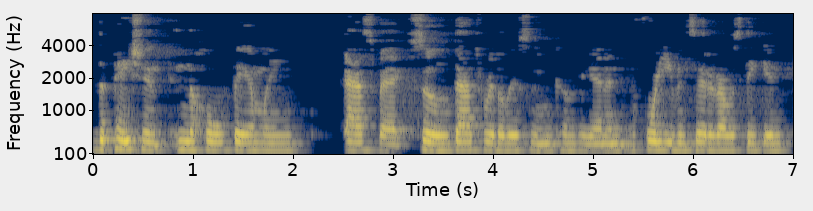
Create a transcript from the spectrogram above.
the patient and the whole family aspect. So that's where the listening comes in. And before you even said it, I was thinking,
